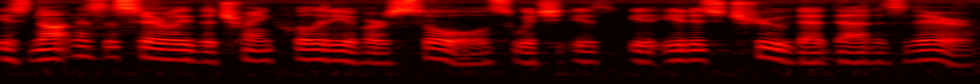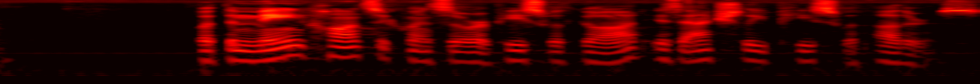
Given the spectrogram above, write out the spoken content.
is not necessarily the tranquility of our souls, which is, it is true that that is there. But the main consequence of our peace with God is actually peace with others.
